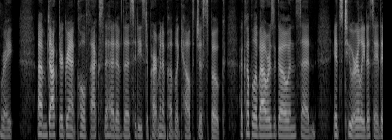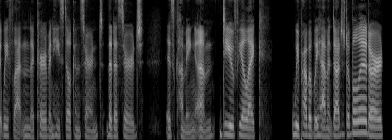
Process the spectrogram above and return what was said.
Right. Um, Dr. Grant Colfax, the head of the city's Department of Public Health, just spoke a couple of hours ago and said it's too early to say that we flattened the curve, and he's still concerned that a surge is coming. Um, do you feel like we probably haven't dodged a bullet, or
